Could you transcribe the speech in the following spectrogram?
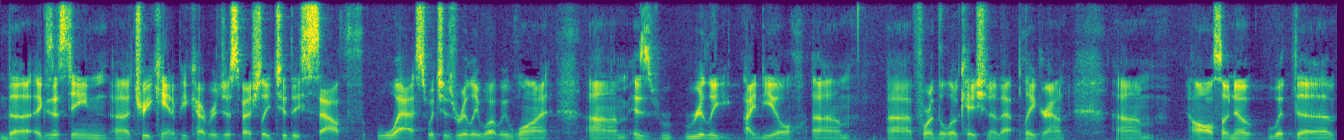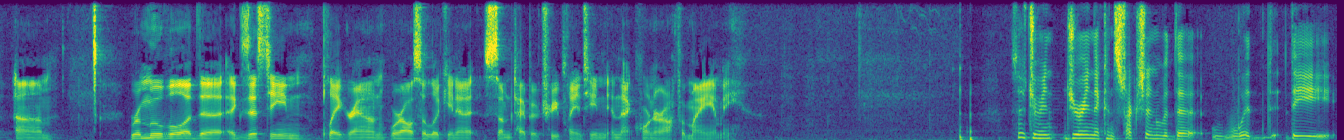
the existing uh, tree canopy coverage, especially to the southwest, which is really what we want, um, is really ideal um, uh, for the location of that playground. Um, also note with the um, removal of the existing playground, we're also looking at some type of tree planting in that corner off of Miami. So during, during the construction, would the, would the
